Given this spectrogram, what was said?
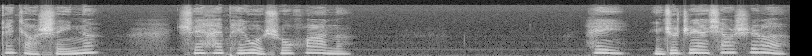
该找谁呢？谁还陪我说话呢？嘿，你就这样消失了，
